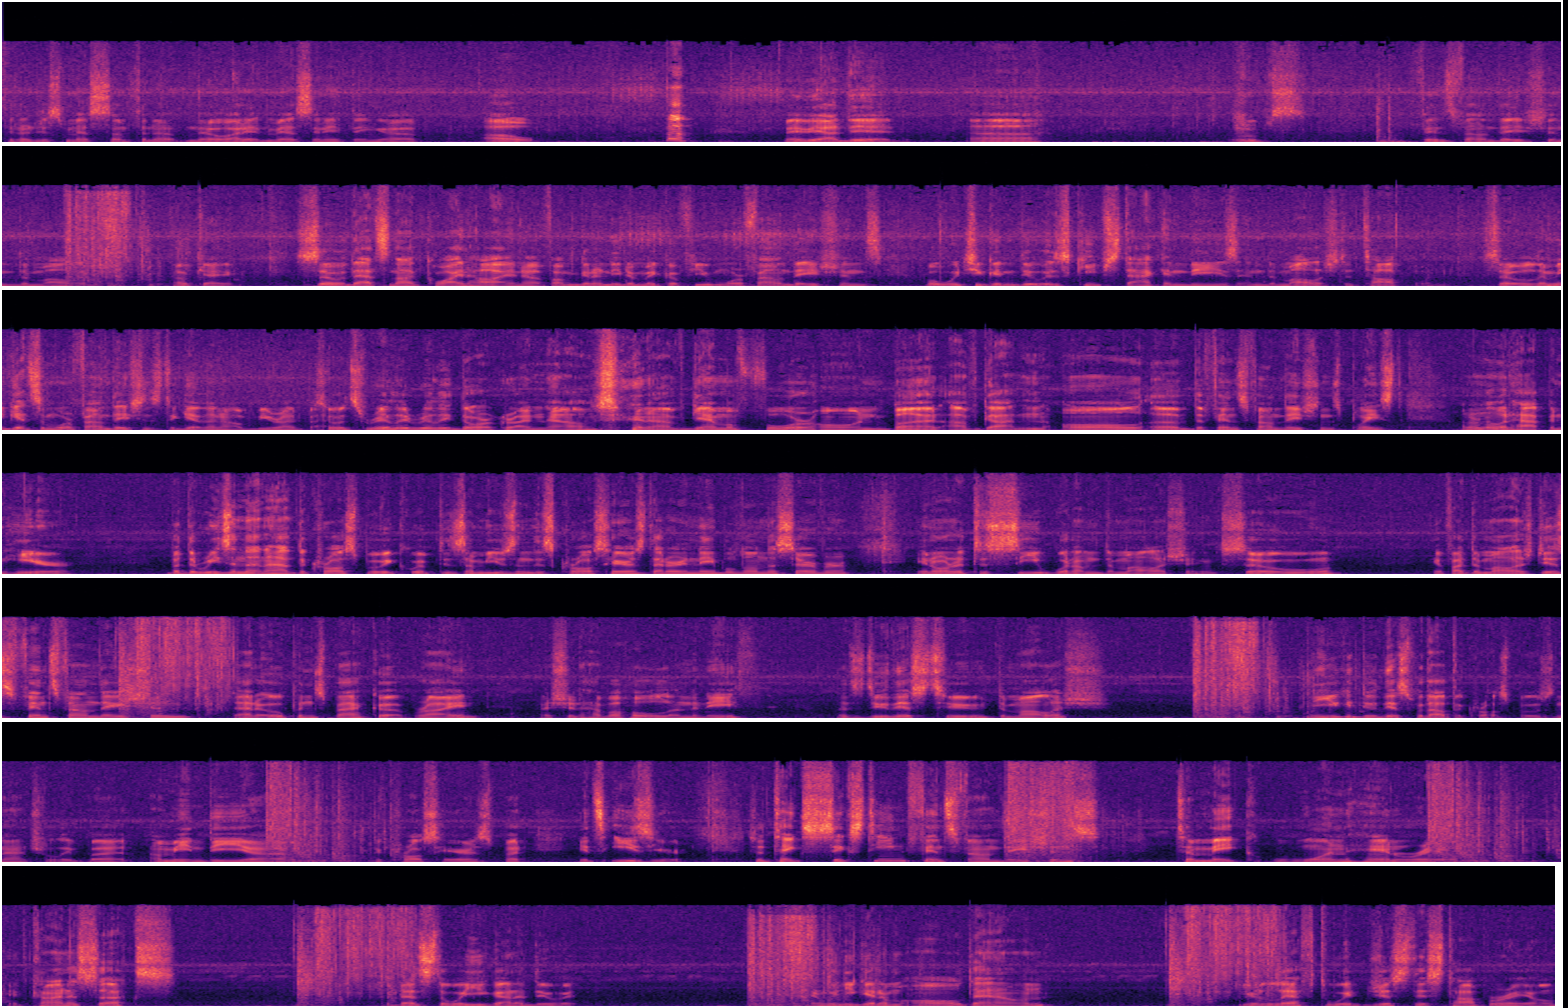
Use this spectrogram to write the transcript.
Did I just mess something up? No, I didn't mess anything up. Oh. Maybe I did. Uh, oops. Fence foundation demolished. Okay. So that's not quite high enough. I'm going to need to make a few more foundations. But what you can do is keep stacking these and demolish the top one. So let me get some more foundations together and I'll be right back. So it's really, really dark right now. and I have Gamma 4 on, but I've gotten all of the fence foundations placed. I don't know what happened here. But the reason that I have the crossbow equipped is I'm using these crosshairs that are enabled on the server in order to see what I'm demolishing. So, if I demolish this fence foundation, that opens back up, right? I should have a hole underneath. Let's do this too. Demolish. you could do this without the crossbows naturally, but I mean the uh, the crosshairs, but it's easier. So it takes 16 fence foundations to make one handrail. It kind of sucks, but that's the way you gotta do it. And when you get them all down, you're left with just this top rail,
